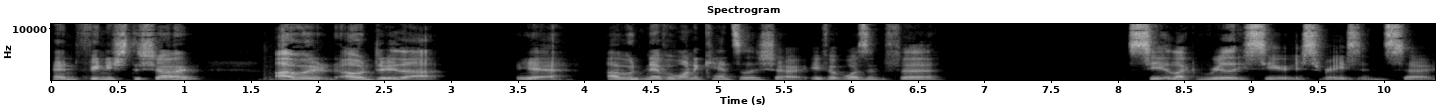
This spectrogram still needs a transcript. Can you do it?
and finished the show. I would, I would do that. Yeah, I would never want to cancel a show if it wasn't for, like, really serious reasons. So,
